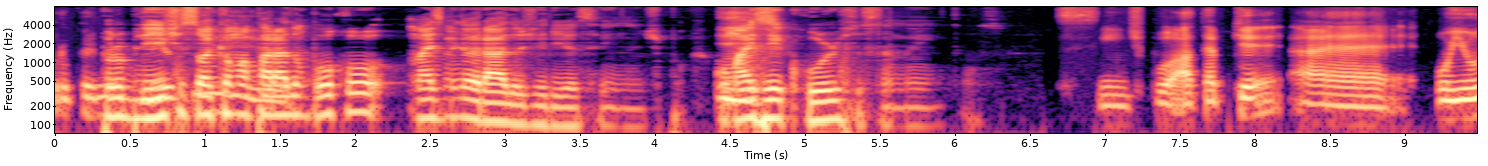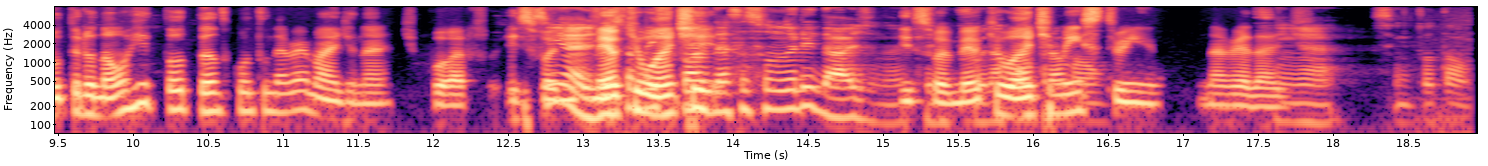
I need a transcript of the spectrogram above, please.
pro primeiro. Pro Bleach, meio só que é uma parada um pouco mais melhorada, eu diria, assim, né? Tipo, com mais Isso. recursos também. então. Sim, tipo, até porque é, o Inútero não hitou tanto quanto o Nevermind, né? Tipo, é, isso foi Sim, é, meio que o anti. dessa sonoridade, né? Isso que foi meio na que o anti-mainstream, na verdade. Sim, é. Sim, total.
